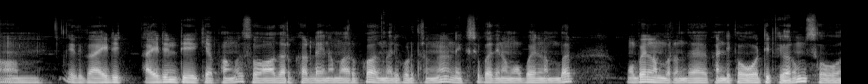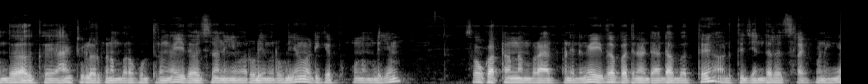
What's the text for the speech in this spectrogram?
Um, இதுக்கு ஐடி ஐடென்டிட்டி கேட்பாங்க. ஸோ ஆதார் கார்டில் என்னமா இருக்கோ அது மாதிரி கொடுத்துருங்க. நெக்ஸ்ட்டு பார்த்தீங்கன்னா மொபைல் நம்பர் மொபைல் நம்பர் வந்து கண்டிப்பாக ஓடிபி வரும். ஸோ வந்து அதுக்கு ஆக்டிவில் இருக்க நம்பரை கொடுத்துருங்க. இதை வச்சு தான் நீங்கள் மறுபடியும் மறுபடியும் டிக்கெட் புக் பண்ண முடியும். ஸோ கரெக்டான நம்பரை ஆட் பண்ணிடுங்க. இதில் பார்த்தீங்கன்னா டேட் ஆஃப் பர்த்து அடுத்து ஜெண்டரை செலக்ட் பண்ணிங்க.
